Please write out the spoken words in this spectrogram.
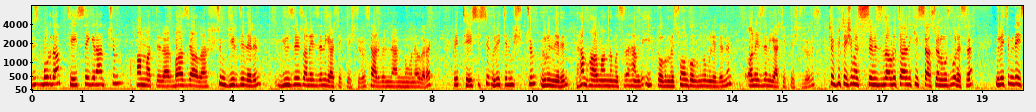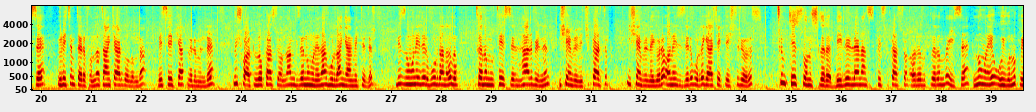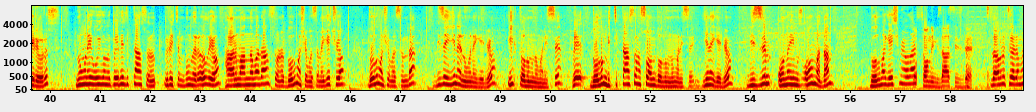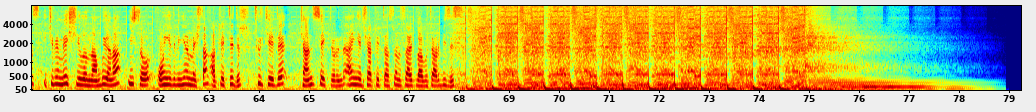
Burada tesise giren tüm ham maddeler, baz yağlar, tüm girdilerin %100 analizlerini gerçekleştiriyoruz her birinden numune alarak. Ve tesiste üretilmiş tüm ürünlerin hem harmanlaması hem de ilk dolum ve son dolum numunelerinin analizlerini gerçekleştiriyoruz. Tüplü taşıma sistemimiz laboratuvardaki istasyonumuz burası. Üretimde ise üretim tarafında, tanker dolumda ve sevkiyat bölümünde 3 farklı lokasyondan bize numuneler buradan gelmektedir. Biz numuneleri buradan alıp tanımlı testlerin her birinin iş emrini çıkartıp iş emrine göre analizleri burada gerçekleştiriyoruz. Tüm test sonuçları belirlenen spesifikasyon aralıklarında ise numuneye uygunluk veriyoruz. Numuneye uygunluk verildikten sonra üretim bunları alıyor. Harmanlamadan sonra dolum aşamasına geçiyor. Dolum aşamasında bize yine numune geliyor. İlk dolum numunesi ve dolum bittikten sonra son dolum numunesi yine geliyor. Bizim onayımız olmadan doluma geçmiyorlar. Son imza sizde. Laboratuvarımız 2005 yılından bu yana ISO 17025'ten akreditedir. Türkiye'de kendi sektöründe en geniş akreditasyona sahip laboratuvar biziz.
